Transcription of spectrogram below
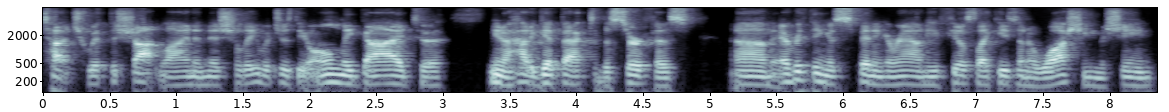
touch with the shot line initially, which is the only guide to, you know, how to get back to the surface. Um, everything is spinning around. He feels like he's in a washing machine.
